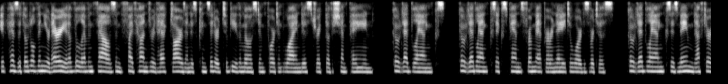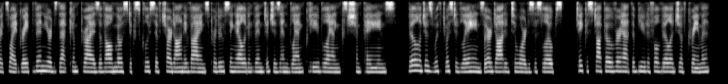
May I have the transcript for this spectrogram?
It has a total vineyard area of 11,500 hectares and is considered to be the most important wine district of Champagne. Côte Blancs. Côte Blancs expands from Epernay towards Vertus. Côte Blancs is named after its white grape vineyards that comprise of almost exclusive Chardonnay vines producing elegant vintages and Blanc de Blancs champagnes. Villages with twisted lanes are dotted towards the slopes. Take a stopover at the beautiful village of Cramant,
